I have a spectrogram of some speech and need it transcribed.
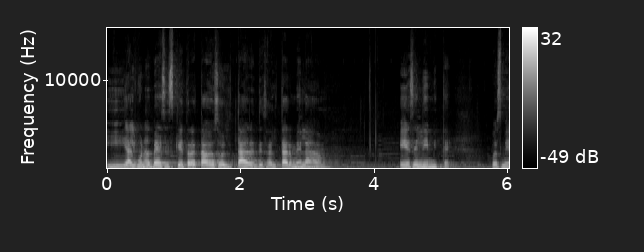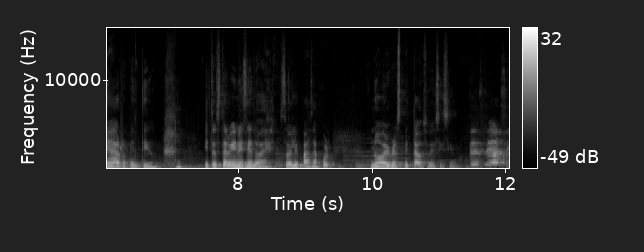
Y algunas veces que he tratado de soltar, de saltarme la, ese límite, pues me ha arrepentido. Entonces termino diciendo, Ay, eso le pasa por no haber respetado su decisión. ¿Desde hace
